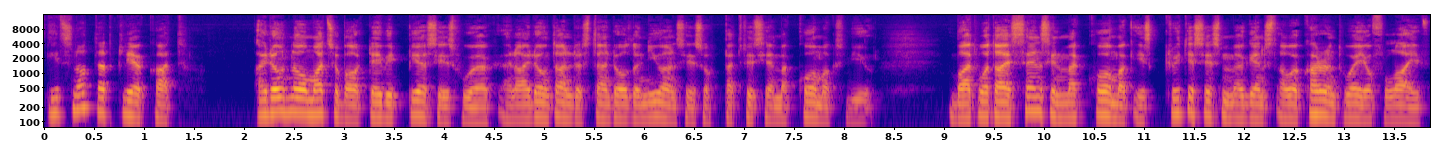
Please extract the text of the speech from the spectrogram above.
It's not that clear cut. I don't know much about David Pearce's work, and I don't understand all the nuances of Patricia MacCormack's view. But what I sense in MacCormack is criticism against our current way of life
